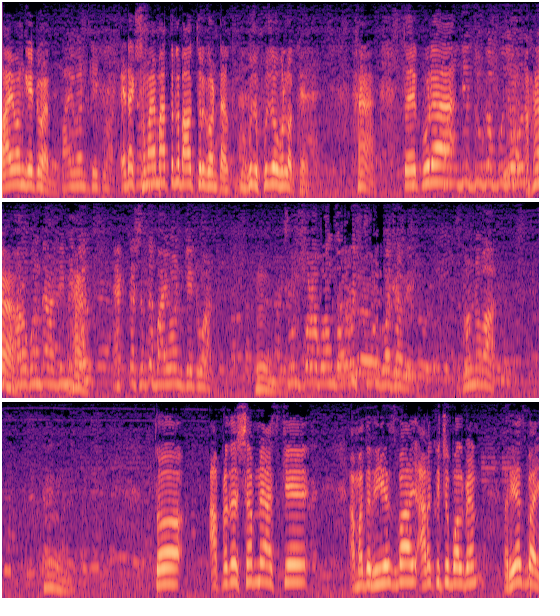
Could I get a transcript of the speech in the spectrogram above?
Buy one get one buy one get one এটা সময় মাত্র বাহাত্তর ঘণ্টা পুজো পুজো উপলক্ষে। হ্যাঁ তো এ পুরা দুর্গা পুজো হ্যাঁ। বারো ঘণ্টা আলটিমেটাল একটার সাথে বাই ওয়ান গেট ওয়ান হুম। চুল পড়া বন্ধ করবে চুল গজাবে। ধন্যবাদ। হুম। তো আপনাদের সামনে আজকে আমাদের রিয়াজ ভাই আরও কিছু বলবেন? রিয়াজ ভাই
